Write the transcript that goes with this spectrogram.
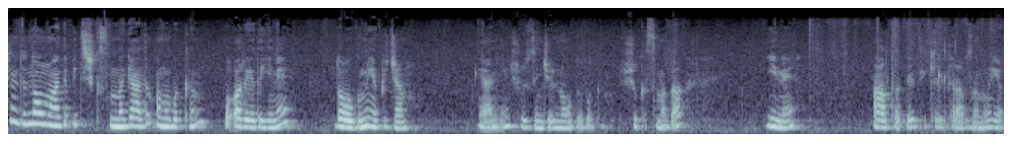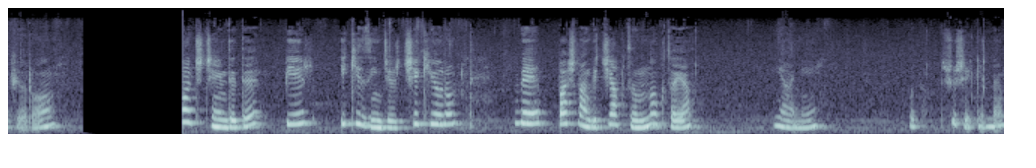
Şimdi normalde bitiş kısmına geldim ama bakın bu araya da yine dolgumu yapacağım. Yani şu zincirin olduğu bakın şu kısma da yine 6 adet ikili trabzanımı yapıyorum. Son çiçeğimde de bir iki zincir çekiyorum ve başlangıç yaptığım noktaya yani bakın şu şekilde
